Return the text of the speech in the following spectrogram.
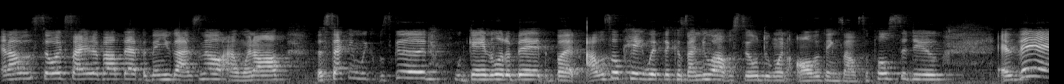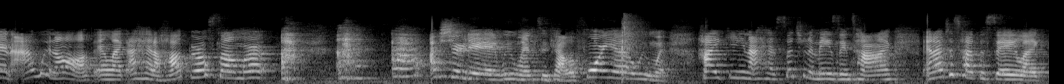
and I was so excited about that but then you guys know I went off the second week was good we gained a little bit but I was okay with it because I knew I was still doing all the things I was supposed to do and then I went off and like I had a hot girl summer I sure did. We went to California, we went hiking. I had such an amazing time. And I just have to say like,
